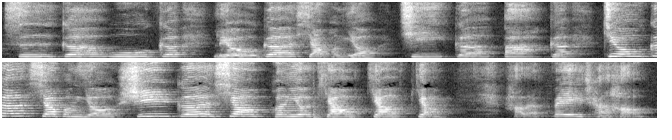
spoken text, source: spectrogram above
四个，五个，六个小朋友，七个，八个，九个小朋友，十个小朋友，跳跳跳。好了，非常好。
